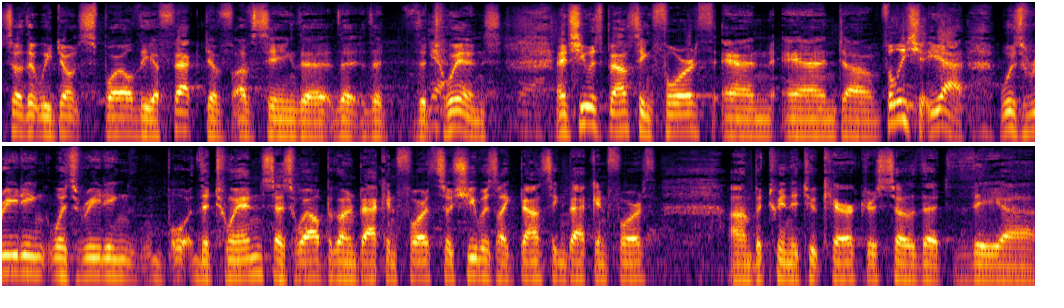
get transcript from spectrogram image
so that we don't spoil the effect of, of seeing the the, the, the Yeah. twins. And she was bouncing forth, and and um, Felicia, yeah, was reading was reading the twins as well, but going back and forth. So she was like bouncing back and forth um, between the two characters, so that the. Uh,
